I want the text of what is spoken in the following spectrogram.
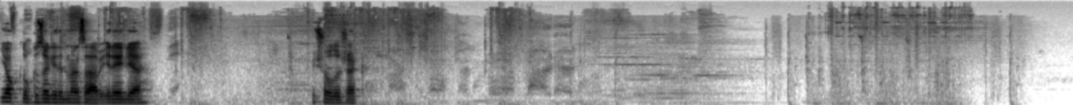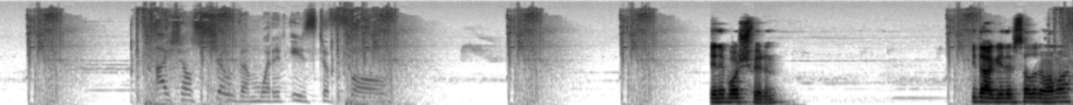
yok 9'a gidilmez abi. Irelia. 3 olacak. Seni boş verin. Bir daha gelirse alırım ama.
